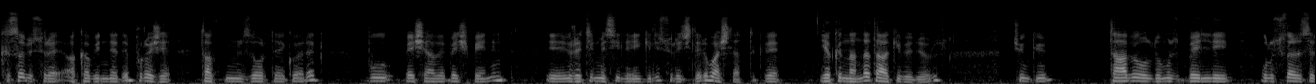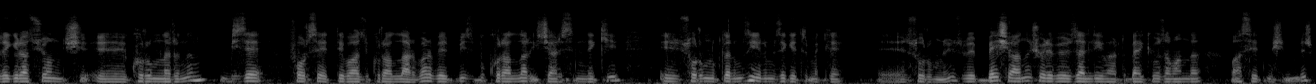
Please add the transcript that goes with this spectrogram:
kısa bir süre akabinde de proje takvimimizi ortaya koyarak bu 5A ve 5B'nin e, üretilmesiyle ilgili süreçleri başlattık ve yakından da takip ediyoruz. Çünkü tabi olduğumuz belli uluslararası regülasyon e, kurumlarının bize force ettiği bazı kurallar var ve biz bu kurallar içerisindeki e, sorumluluklarımızı yerimize getirmekle e, sorumluyuz ve 5A'nın şöyle bir özelliği vardı. Belki o zaman da bahsetmişimdir.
